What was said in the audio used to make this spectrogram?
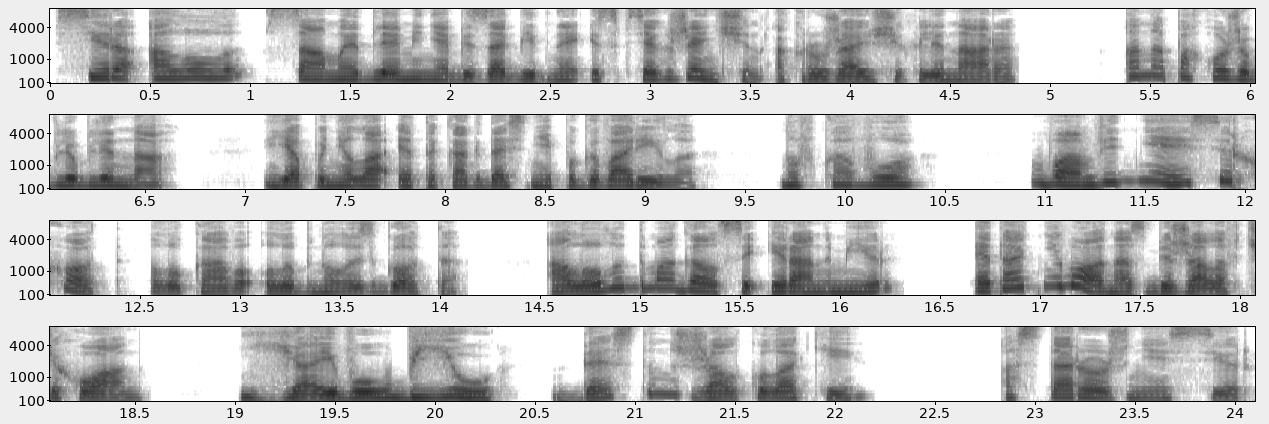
Сира Алола — самая для меня безобидная из всех женщин, окружающих Линара. Она, похоже, влюблена, я поняла это, когда с ней поговорила. Но в кого? Вам виднее, Серхот, лукаво улыбнулась Гота. А Лола домогался Иран Мир. Это от него она сбежала в Чихуан. Я его убью! Дестон сжал кулаки. Осторожнее, Сир.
